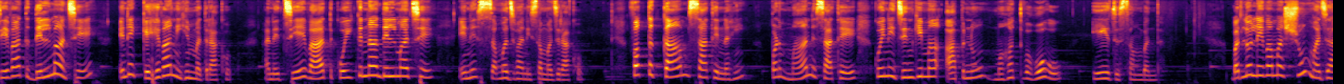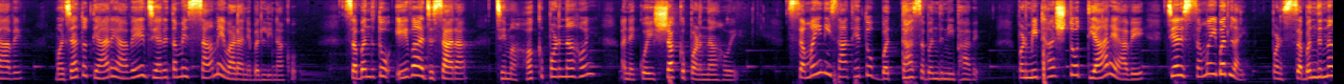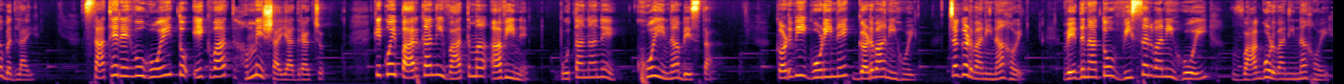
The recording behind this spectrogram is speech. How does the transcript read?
જે વાત દિલમાં છે, એને કહેવાની હિંમત રાખો. અને જે વાત કોઈકના દિલમાં છે, એને સમજવાની સમજ રાખો. ફક્ત કામ સાથે નહીં, પણ માન સાથે કોઈની જિંદગીમાં આપનું મહત્ત્વ હોવું એ જ સંબંધ. બદલો લેવામાં શું મજા આવે? મજા તો ત્યારે આવે જ્યારે તમે સામેવાળાને બદલી નાખો. સંબંધ તો એવા જ સારા જેમાં હક પણ ના હોય અને કોઈ શક પણ ના હોય. સમયની સાથે તો બધા સંબંધ નિભાવે. પણ મીઠાશ તો ત્યારે આવે જ્યારે સમય બદલાય, પણ સંબંધ ન બદલાય. સાથે રહેવું હોય તો એક વાત હંમેશા યાદ રાખજો કે કોઈ પારકાની વાતમાં આવીને પોતાનાને ખોઈ ના બેસતા. કડવી ગોળીને ગળવાની હોય, ચગડવાની ના હોય. વેદના તો વિસરવાની હોય વાગોળવાની ના હોય.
